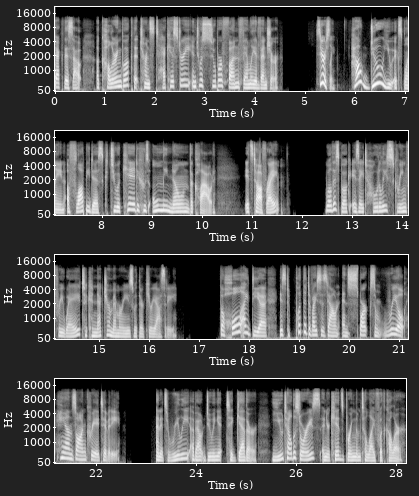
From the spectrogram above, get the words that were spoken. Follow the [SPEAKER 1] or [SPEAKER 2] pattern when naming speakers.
[SPEAKER 1] check this out a coloring book that turns tech history into a super fun family adventure.
[SPEAKER 2] Seriously, how do you explain a floppy disk to a kid who's only known the cloud? It's tough, right? Well, this book is a totally screen free way to connect your memories with their curiosity.
[SPEAKER 3] The whole idea is to put the devices down and spark some real hands on creativity.
[SPEAKER 2] And it's really about doing it together. You tell the stories, and your kids bring them to life with color.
